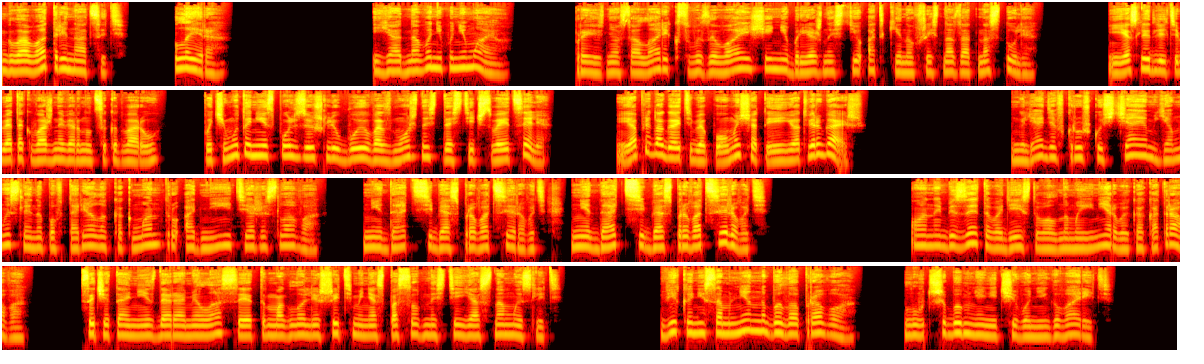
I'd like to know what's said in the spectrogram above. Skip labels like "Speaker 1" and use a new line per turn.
Глава 13. Лейра. «Я одного не понимаю», — произнес Аларик с вызывающей небрежностью, откинувшись назад на стуле. «Если для тебя так важно вернуться ко двору, почему ты не используешь любую возможность достичь своей цели? Я предлагаю тебе помощь, а ты ее отвергаешь». Глядя в кружку с чаем, я мысленно повторяла как мантру одни и те же слова, не дать себя спровоцировать, не дать себя спровоцировать. Он и без этого действовал на мои нервы, как отрава. В сочетании с дарами Лассы это могло лишить меня способности ясно мыслить. Вика, несомненно, была права. Лучше бы мне ничего не говорить.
